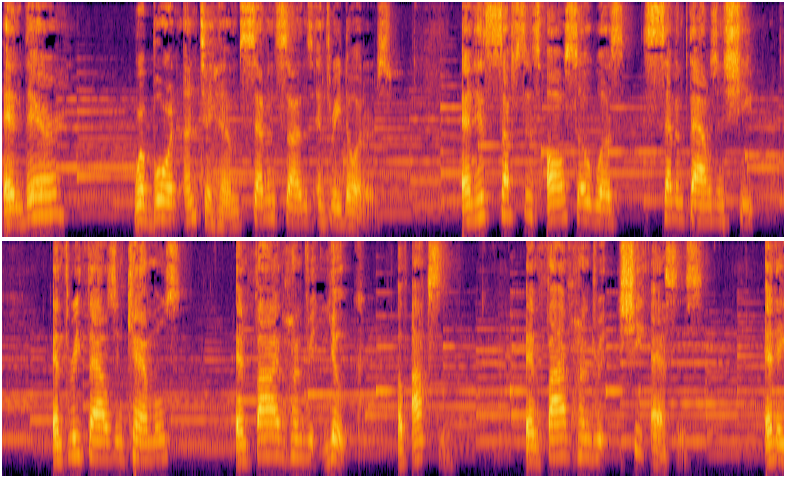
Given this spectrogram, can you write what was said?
And there were born unto him seven sons and three daughters. And his substance also was seven thousand sheep, and three thousand camels, and five hundred yoke of oxen, and five hundred she asses, and a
